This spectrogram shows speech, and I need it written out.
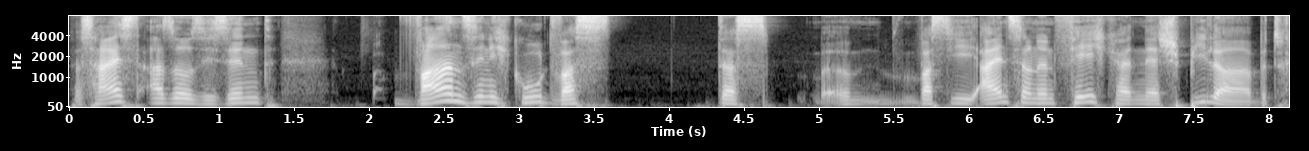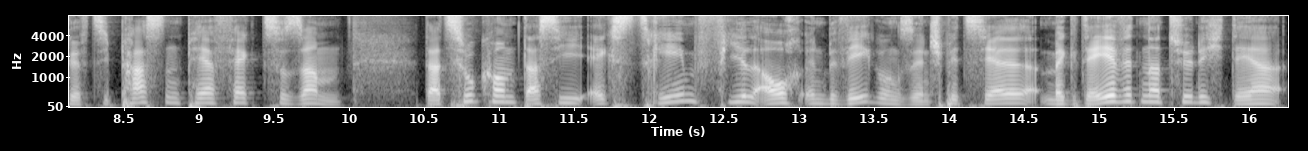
Das heißt also, sie sind wahnsinnig gut, was das ähm, was die einzelnen Fähigkeiten der Spieler betrifft. Sie passen perfekt zusammen. Dazu kommt, dass sie extrem viel auch in Bewegung sind. Speziell McDavid natürlich, der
